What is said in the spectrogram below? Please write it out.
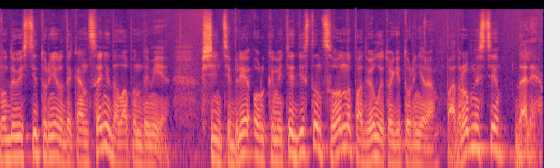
но довести турнир до конца не дала пандемия. В сентябре оргкомитет дистанционно подвел итоги турнира. Подробности далее.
